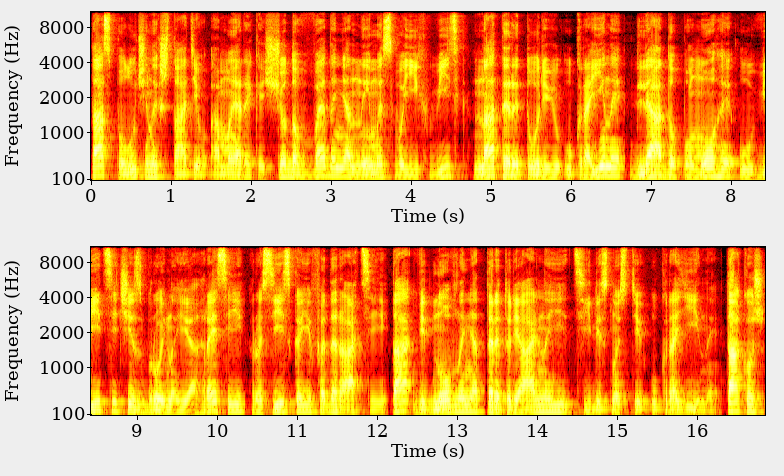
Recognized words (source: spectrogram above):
Та Сполучених Штатів Америки щодо введення ними своїх військ на територію України для допомоги у відсічі збройної агресії Російської Федерації та відновлення територіальної цілісності України. Також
